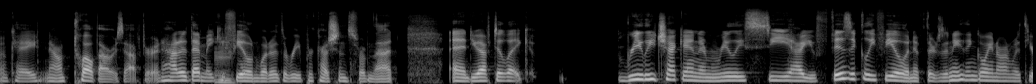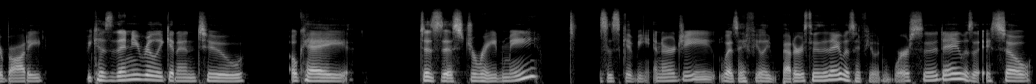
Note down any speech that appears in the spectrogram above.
Okay, now 12 hours after. And how did that make you Mm. feel? And what are the repercussions from that? And you have to like really check in and really see how you physically feel and if there's anything going on with your body. Because then you really get into okay, does this drain me? Does this give me energy? Was I feeling better through the day? Was I feeling worse through the day? Was it so?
